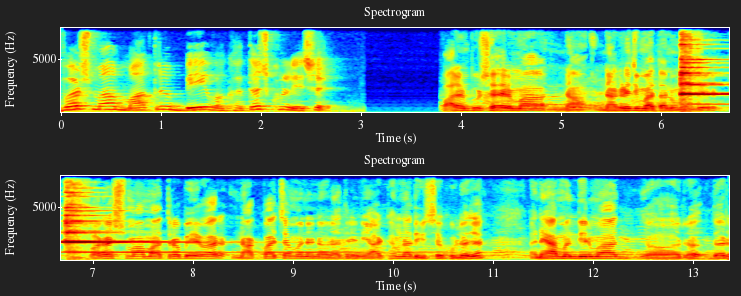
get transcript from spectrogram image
વર્ષમાં માત્ર બે વખત જ ખુલે છે. પાલનપુર શહેરમાં નાગણેજી માતાનું મંદિર વર્ષમાં માત્ર બે વાર નાગપાચમ અને નવરાત્રિની આઠમના દિવસે ખુલે છે અને આ મંદિરમાં દર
